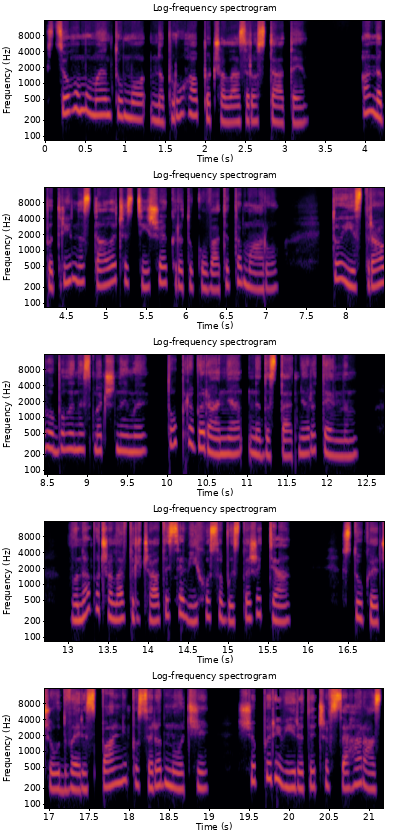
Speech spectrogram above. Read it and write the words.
З цього моменту напруга почала зростати. Анна Петрівна стала частіше критикувати Тамару. То її страви були несмачними, то прибирання недостатньо ретельним. Вона почала втручатися в їх особисте життя, стукаючи у двері спальні посеред ночі, щоб перевірити, чи все гаразд.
